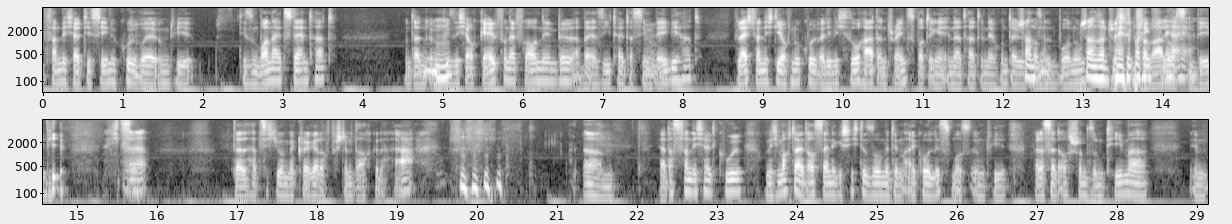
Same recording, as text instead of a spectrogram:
fand ich halt die Szene cool, wo er irgendwie diesen One-Night-Stand hat und dann Mhm. irgendwie sich auch Geld von der Frau nehmen will, aber er sieht halt, dass sie ein Baby hat. Vielleicht fand ich die auch nur cool, weil die mich so hart an Trainspotting erinnert hat in der runtergekommenen Wohnung. schon so ein mit dem verwahrlosten ja. Baby. So. ja. Da hat sich Ewan McGregor doch bestimmt auch gedacht, ah. ähm, ja, das fand ich halt cool. Und ich mochte halt auch seine Geschichte so mit dem Alkoholismus irgendwie, weil das halt auch schon so ein Thema im,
